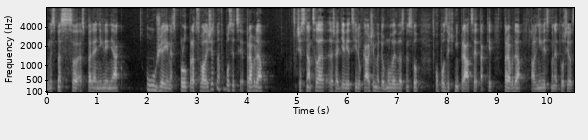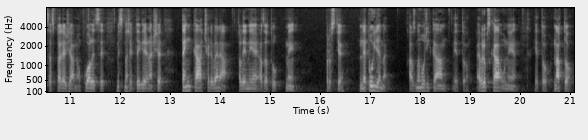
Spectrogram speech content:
my jsme s SPD nikdy nějak úžeji nespolupracovali, že jsme v opozici, je pravda, že se na celé řadě věcí dokážeme domluvit ve smyslu opoziční práce je taky pravda, ale nikdy jsme netvořili s SPD žádnou koalici. My jsme řekli, kde je naše tenká červená linie a za tu my prostě nepůjdeme. A znovu říkám, je to Evropská unie, je to NATO.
